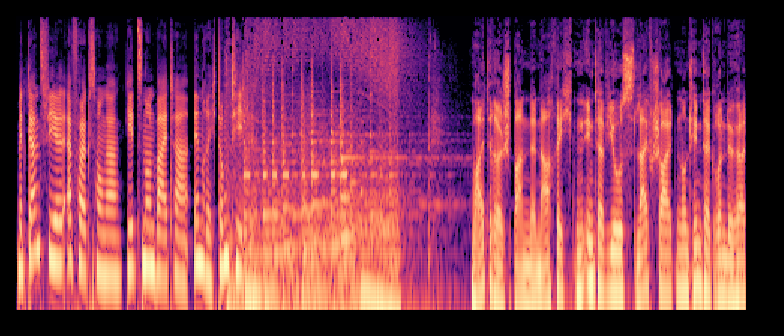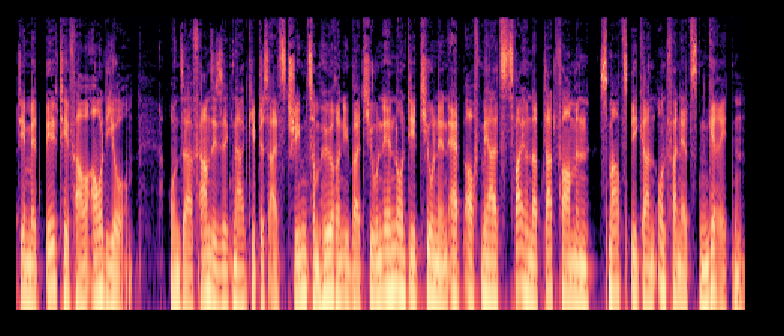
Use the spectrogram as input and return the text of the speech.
Mit ganz viel Erfolgshunger geht's nun weiter in Richtung Titel. Weitere spannende Nachrichten, Interviews, Live-Schalten und Hintergründe hört ihr mit Bild TV Audio. Unser Fernsehsignal gibt es als Stream zum Hören über TuneIn und die TuneIn-App auf mehr als 200 Plattformen, Smartspeakern und vernetzten Geräten.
